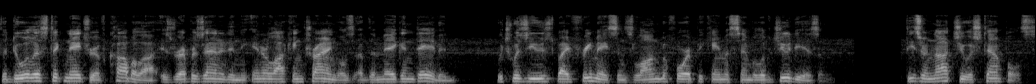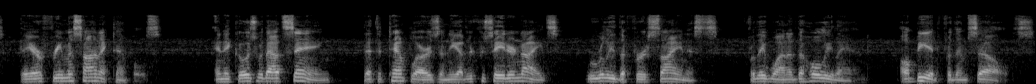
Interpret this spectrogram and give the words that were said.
The dualistic nature of Kabbalah is represented in the interlocking triangles of the Magen David which was used by Freemasons long before it became a symbol of Judaism. These are not Jewish temples, they are Freemasonic temples, and it goes without saying that the Templars and the other Crusader Knights were really the first Zionists, for they wanted the Holy Land, albeit for themselves.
